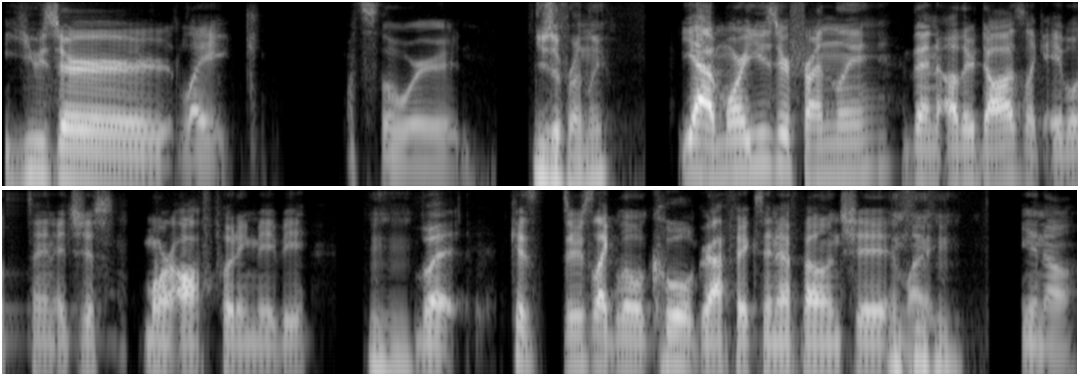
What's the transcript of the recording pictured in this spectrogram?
user like what's the word? User friendly. Yeah, more user friendly than other DAWs like Ableton. It's just more off putting maybe, Mm-hmm. but because there's like little cool graphics in FL and shit, and like you know,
